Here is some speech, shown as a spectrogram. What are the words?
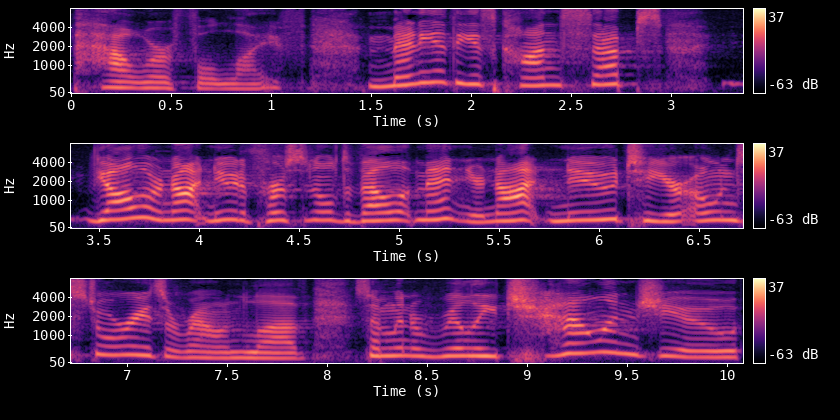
powerful life. Many of these concepts y'all are not new to personal development. You're not new to your own stories around love. So I'm going to really challenge you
